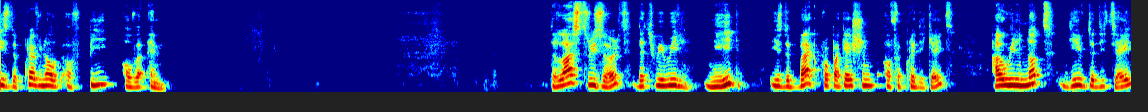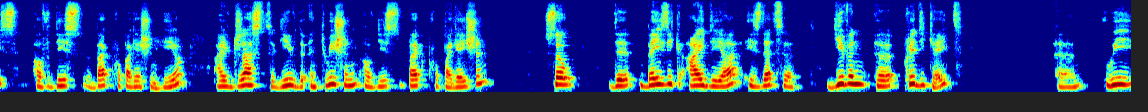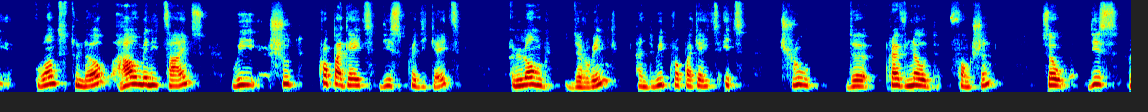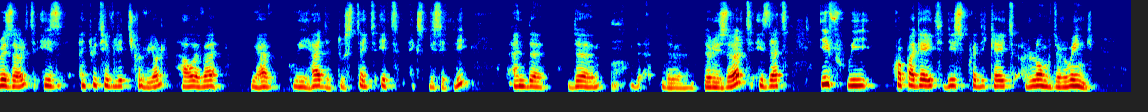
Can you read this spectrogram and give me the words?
is the prev node of P over M. The last result that we will need is the back propagation of a predicate. I will not give the details of this back propagation here. I'll just give the intuition of this back propagation. So the basic idea is that uh, given a predicate, uh, we want to know how many times we should propagate this predicate along the ring and we propagate it through the prevnode function. So this result is intuitively trivial. However, we have we had to state it explicitly. And the, the, the, the result is that if we propagate this predicate along the ring,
